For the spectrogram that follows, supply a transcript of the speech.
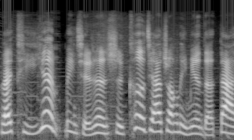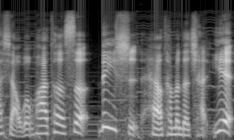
来体验，并且认识客家庄里面的大小文化特色、历史，还有他们的产业。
